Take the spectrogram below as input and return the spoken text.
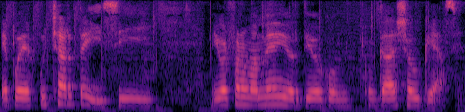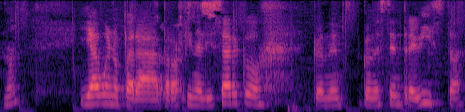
he podido escucharte y sí, de igual forma me he divertido con, con cada show que haces, ¿no? Y ya, bueno, para, para finalizar con, con, con, esta entrevista,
